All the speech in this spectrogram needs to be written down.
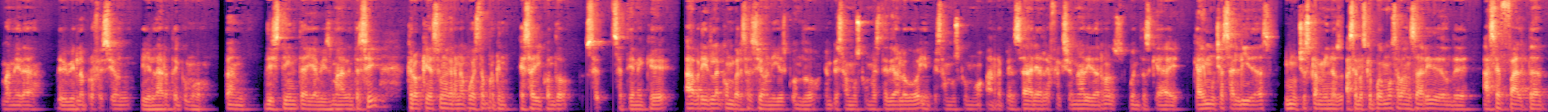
manera de vivir la profesión y el arte como tan distinta y abismal entre sí, creo que es una gran apuesta porque es ahí cuando se, tiene que abrir la conversación y es cuando empezamos como este diálogo y empezamos como a repensar y a reflexionar y darnos cuenta que hay, que hay muchas salidas y muchos caminos hacia los que podemos avanzar y de donde hace falta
